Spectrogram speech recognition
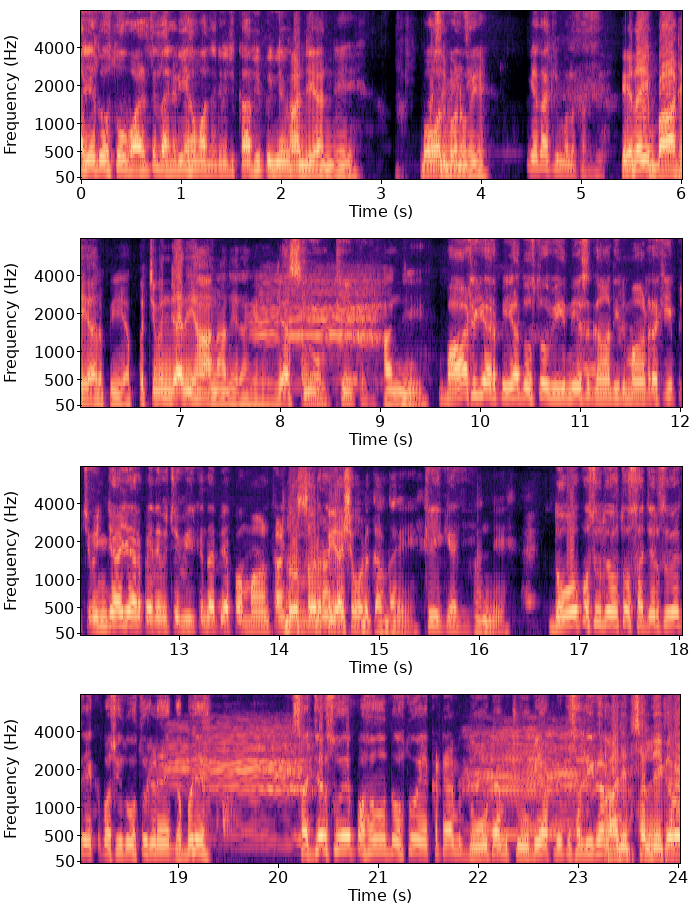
ਅਜੇ ਦੋਸਤੋ ਵਾਲਟ ਜਿਹੜੀਆਂ ਹਵਾਨੇ ਦੇ ਵਿੱਚ ਕਾਫੀ ਪਈਆਂ। ਹਾਂਜੀ ਹਾਂਜੀ। ਬਹੁਤ ਬਣੂਗੀ। ਇਹਦਾ ਕੀ ਮੁੱਲ ਕਰਦੇ ਹੋ ਇਹਦਾ ਹੀ 62000 ਰੁਪਇਆ 55 ਦੀ ਹਾਂ ਨਾ ਦੇ ਦਾਂਗੇ ਜੈਸ ਨੂੰ ਠੀਕ ਹੈ ਹਾਂਜੀ। 62000 ਰੁਪਇਆ ਦੋਸਤੋ ਵੀਰ ਨੇ ਇਸ ਗਾਂ ਦੀ ਡਿਮਾਂਡ ਰੱਖੀ 55000 ਰੁਪਏ ਦੇ ਵਿੱਚ ਵੀਰ ਕਹਿੰਦਾ ਵੀ ਆਪਾਂ ਮਾਨਤਾਨ 200 ਰੁਪਇਆ ਛੋੜ ਕਰ ਦਾਂਗੇ ਠੀਕ ਹੈ ਜੀ। ਹਾਂਜੀ। ਦੋ ਪਸ਼ੂ ਦੋਸਤੋ ਸੱਜਰ ਸੂਏ ਤੇ ਇੱਕ ਪਸ਼ੂ ਦੋਸਤੋ ਜਿਹੜੇ ਗੱਭਣ ਆ। ਸੱਜਰ ਸੂਏ ਪਸ਼ੂ ਦੋਸਤੋ ਇੱਕ ਟਾਈਮ ਦੋ ਟਾਈਮ ਚੋ ਕੇ ਆਪਣੀ ਤਸੱਲੀ ਕਰ ਹਾਂਜੀ ਤਸੱਲੀ ਕਰੋ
